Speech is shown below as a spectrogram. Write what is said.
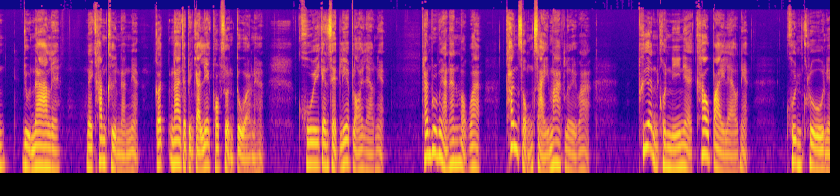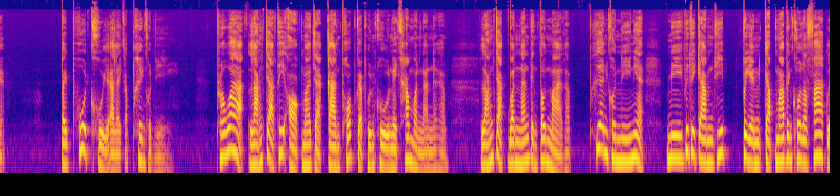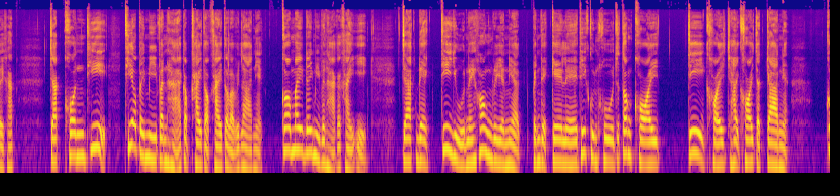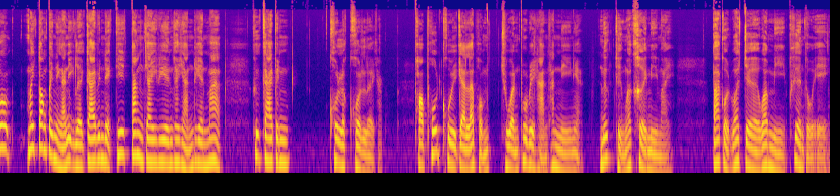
อยู่นานเลย ในค่ำคืนนั้นเนี่ย ก็น่าจะเป็นการเรียกพบส่วนตัวนะครับ คุยกันเสร็จเรียบร้อยแล้วเนี่ย ท่านผู้บริหารท่านบอกว่า ท่านสงสัยมากเลยว่า เพื่อนคนนี้เนี่ยเข้าไปแล้วเนี่ย คุณครูเนี่ยไปพูดคุยอะไรกับเพื่อนคนนี้ เพราะว่าหลังจากที่ออกมาจากการพบกับคุณครูในค่ำวันนั้นนะครับ หลังจากวันนั้นเป็นต้นมาครับ เพื่อนคนนี้เนี่ยมีพฤติกรรมที่ เปลี่ยนกลับมาเป็นคนละฟากเลยครับ จากคนที่เที่ยวไปมีปัญหากับใครต่อใครตลอดเวลาเนี่ยก็ไม่ได้มีปัญหากับใครอีก จากเด็กที่อยู่ในห้องเรียนเนี่ยเป็นเด็กเกเรที่คุณครูจะต้องคอยจี้คอยชายคอยจัดการเนี่ยก็ไม่ต้องเป็นอย่างนั้นอีกเลย กลายเป็นเด็กที่ตั้งใจเรียนขยันเรียนมาก คือกลายเป็นคนละคนเลยครับ พอพูดคุยกันแล้วผม ชวนผู้บริหารท่านนี้เนี่ยนึกถึงว่าเคยมีไหม ปรากฏว่าเจอว่ามีเพื่อนตัวเอง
